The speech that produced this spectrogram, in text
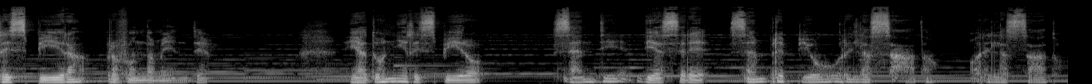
Respira profondamente e ad ogni respiro senti di essere sempre più rilassata o rilassato.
